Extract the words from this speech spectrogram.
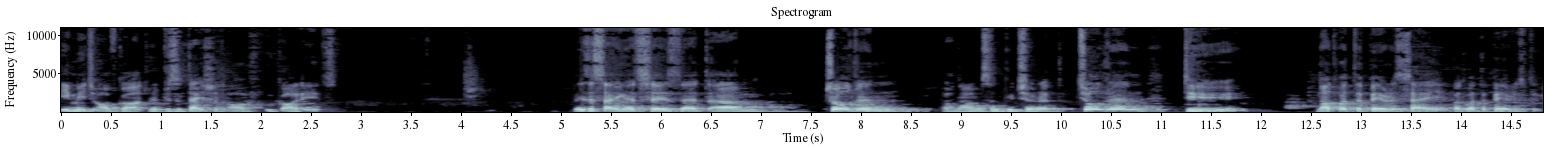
image of God, representation of who God is. There's a saying that says that um, children, oh now I mustn't butcher it. Children do not what the parents say, but what the parents do.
